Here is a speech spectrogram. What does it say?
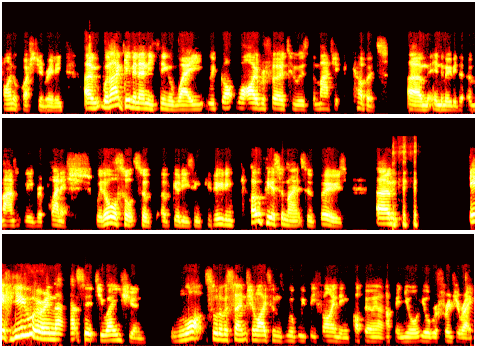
final question, really. Um, without giving anything away, we've got what I refer to as the magic cupboards um, in the movie that are magically replenished with all sorts of, of goodies, including copious amounts of booze. Um, if you were in that, that situation, what sort of essential items would we be finding popping up in your, your refrigerator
